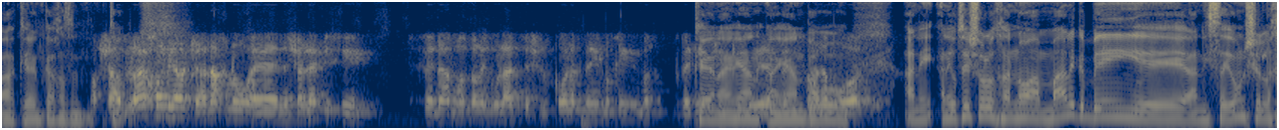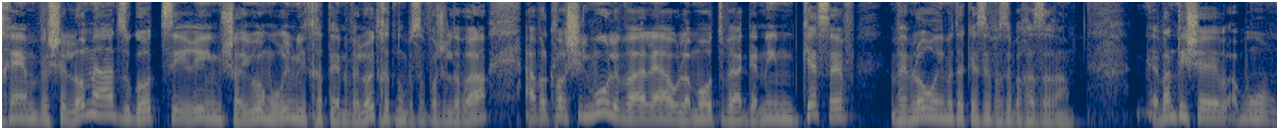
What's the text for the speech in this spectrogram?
אה, כן, ככה זה... עכשיו, לא יכול להיות שאנחנו אה, נשלם מיסים, ונעמוד ברגולציה של כל התנאים הכי כבדים. כן, העניין, העניין ברור. אני, אני רוצה לשאול אותך, נועה, מה לגבי uh, הניסיון שלכם ושל לא מעט זוגות צעירים שהיו אמורים להתחתן ולא התחתנו בסופו של דבר, אבל כבר שילמו לבעלי האולמות והגנים כסף, והם לא רואים את הכסף הזה בחזרה. הבנתי שאמור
